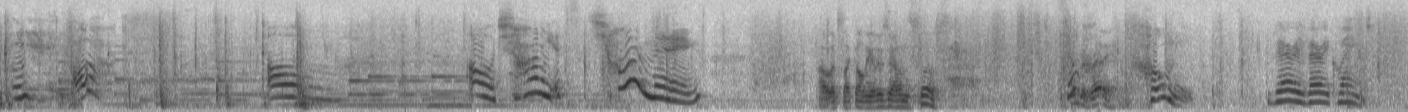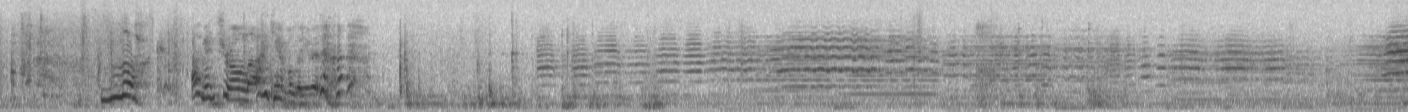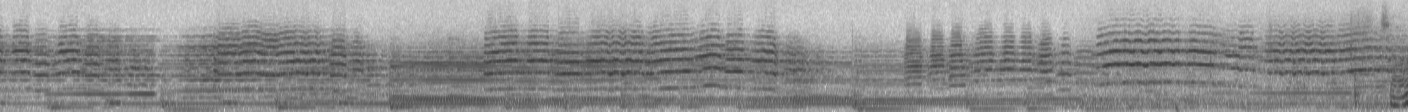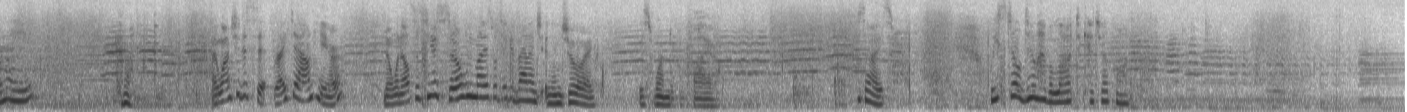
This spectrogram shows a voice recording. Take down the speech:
Mm. Oh. Oh. Oh, Johnny, it's charming. Oh, looks like all the others are out on the slopes. So Get ready. homey. Very, very quaint. Look, I'm in Trolla. I can't believe it. Johnny. Come on. I want you to sit right down here. No one else is here, so we might as well take advantage and enjoy this wonderful fire. Besides, we still do have a lot to catch up on.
